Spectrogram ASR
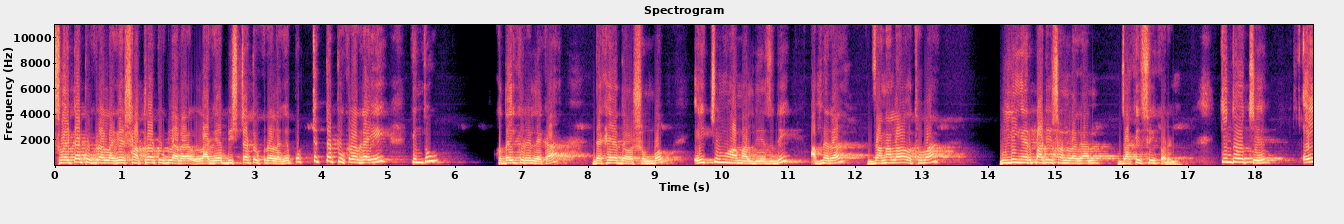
ছয়টা টুকরা লাগে, সাতটা টুকরা লাগে, বিশটা টুকরা লাগে, প্রত্যেকটা টুকরার গায়েই কিন্তু খোদাই করে লেখা দেখাইয়া দেওয়া সম্ভব। এই চুমুহা মাল দিয়ে যদি আপনারা জানালা অথবা বিল্ডিং এর পার্টিশন লাগান, যা কিছুই করেন। কিন্তু হচ্ছে, এই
